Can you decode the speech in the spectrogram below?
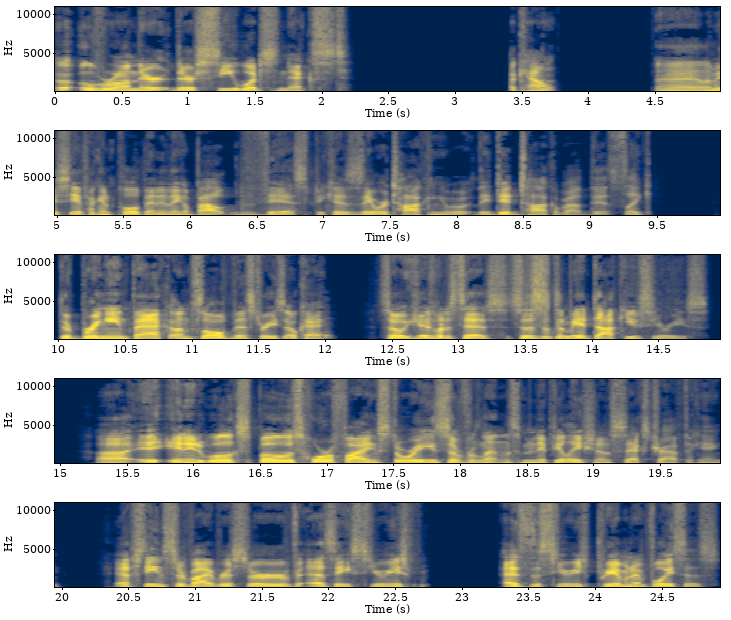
uh, over on their their see what's next account. Uh, let me see if I can pull up anything about this because they were talking about they did talk about this. Like they're bringing back unsolved mysteries. Okay, so here's what it says. So this is going to be a docu series, uh, it, and it will expose horrifying stories of relentless manipulation of sex trafficking. Epstein survivors serve as a series as the series' preeminent voices,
